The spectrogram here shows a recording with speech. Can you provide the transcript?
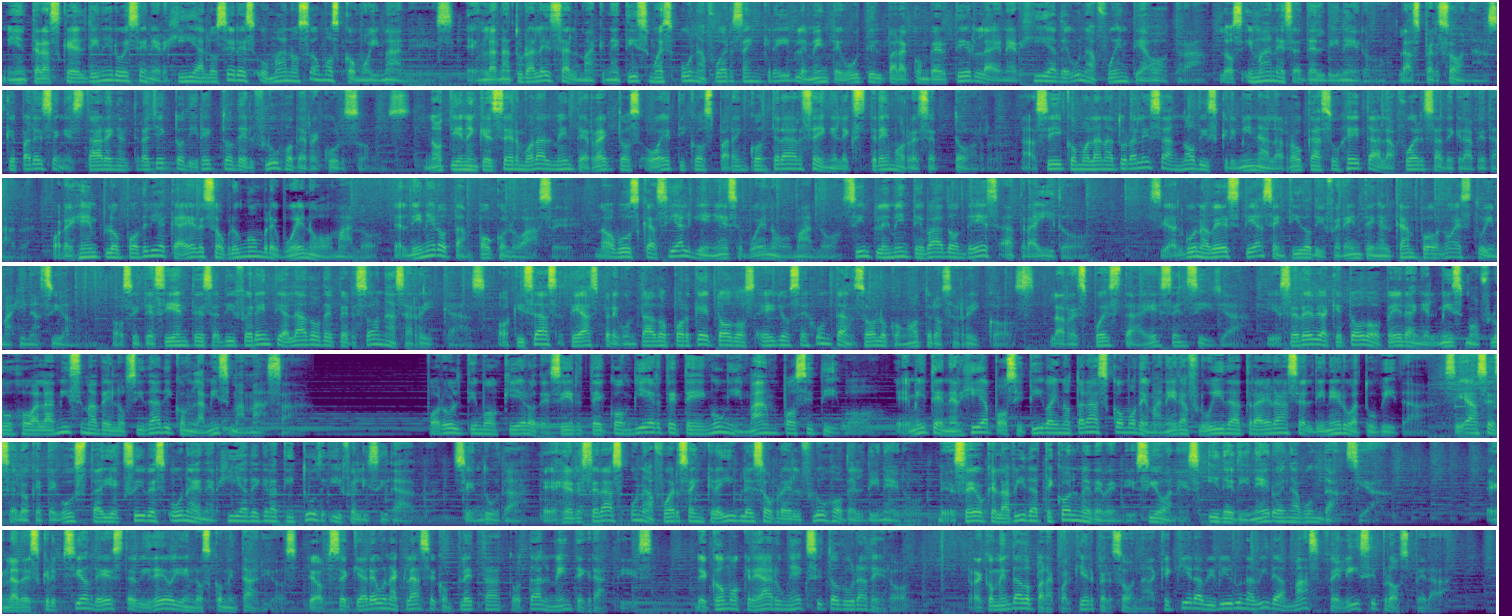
Mientras que el dinero es energía, los seres humanos somos como imanes. En la naturaleza el magnetismo es una fuerza increíblemente útil para convertir la energía de una fuente a otra. Los imanes del dinero, las personas que parecen estar en el trayecto directo del flujo de recursos, no tienen que ser moralmente rectos o éticos para encontrarse en el extremo receptor. Así como la naturaleza no discrimina a la roca sujeta a la fuerza de gravedad. Por ejemplo, podría caer sobre un hombre bueno o malo. El dinero tampoco lo hace. No busca si alguien es bueno o malo, simplemente va donde es atraído. Si alguna vez te has sentido diferente en el campo, no es tu imaginación. O si te sientes diferente al lado de personas ricas. O quizás te has preguntado por qué todos ellos se juntan solo con otros ricos. La respuesta es sencilla. Y se debe a que todo opera en el mismo flujo, a la misma velocidad y con la misma masa. Por último, quiero decirte, conviértete en un imán positivo. Emite energía positiva y notarás cómo de manera fluida atraerás el dinero a tu vida. Si haces lo que te gusta y exhibes una energía de gratitud y felicidad. Sin duda, ejercerás una fuerza increíble sobre el flujo del dinero. Deseo que la vida te colme de bendiciones y de dinero en abundancia. En la descripción de este video y en los comentarios te obsequiaré una clase completa totalmente gratis de cómo crear un éxito duradero, recomendado para cualquier persona que quiera vivir una vida más feliz y próspera.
